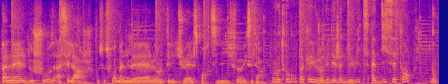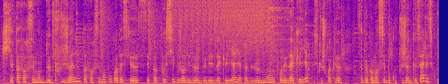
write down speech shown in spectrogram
panel de choses assez large, que ce soit manuel, intellectuel, sportif, euh, etc. Votre groupe accueille aujourd'hui des jeunes de 8 à 17 ans, donc il n'y a pas forcément de plus jeunes, pas forcément. Pourquoi? Parce que c'est pas possible aujourd'hui de, de, les accueillir, il n'y a pas le monde pour les accueillir, puisque je crois que ça peut commencer beaucoup plus jeune que ça, les scouts.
